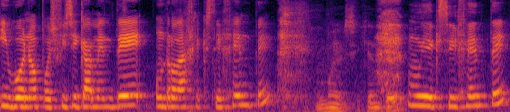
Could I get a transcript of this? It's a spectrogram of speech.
Y bueno, pues físicamente un rodaje exigente Muy exigente. muy exigente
